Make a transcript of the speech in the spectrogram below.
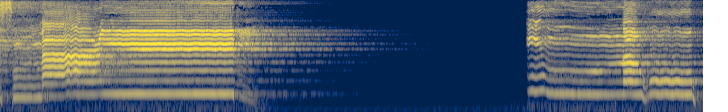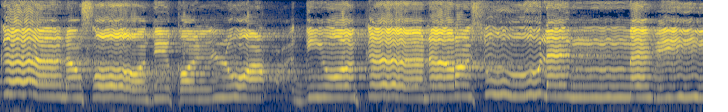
إسماعيل. إنه كان صادق الوعد وكان رسولا نبيا.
